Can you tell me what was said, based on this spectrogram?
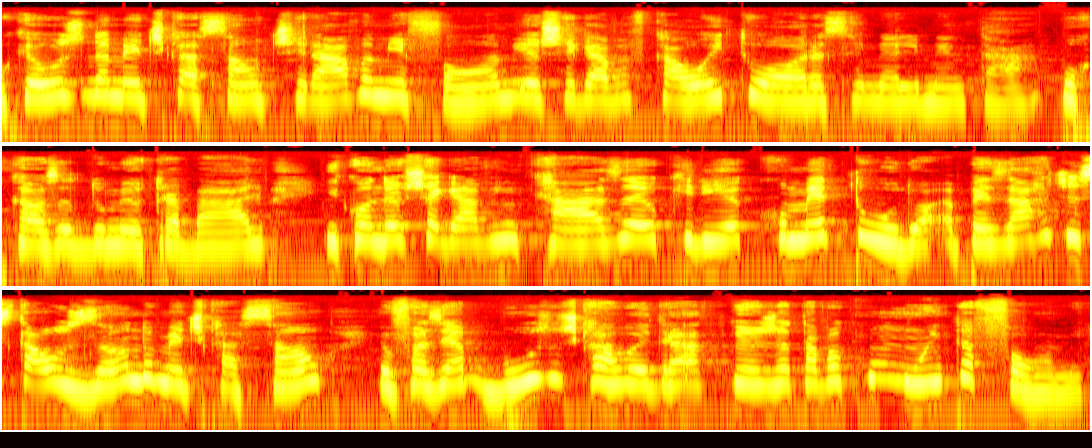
porque o uso da medicação tirava minha fome, eu chegava a ficar oito horas sem me alimentar por causa do meu trabalho, e quando eu chegava em casa eu queria comer tudo. Apesar de estar usando medicação, eu fazia abuso de carboidrato porque eu já estava com muita fome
